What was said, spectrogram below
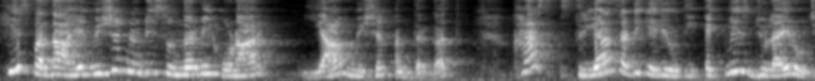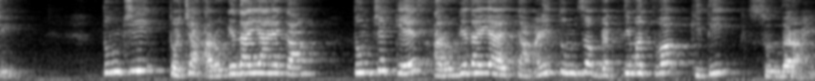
ही स्पर्धा आहे मिशन ब्युटी सुंदर मी होणार या मिशन अंतर्गत. खास स्त्रियांसाठी केली होती एकवीस जुलै रोजी. तुमची त्वचा आरोग्यदायी आहे का? तुमचे केस आरोग्यदायी आहेत का? आणि तुमचं व्यक्तिमत्व किती सुंदर आहे?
